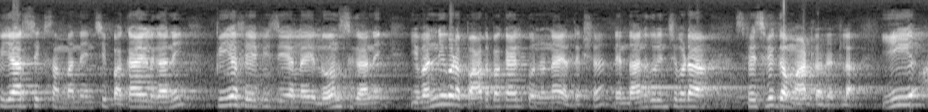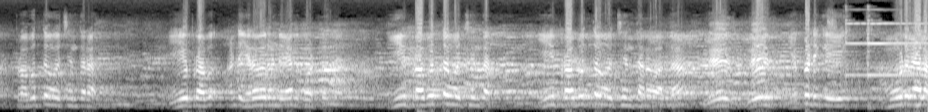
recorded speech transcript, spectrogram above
పిఆర్సీకి సంబంధించి బకాయిలు కానీ పిఎఫ్ ఏపీజీఎల్ఐ లోన్స్ కానీ ఇవన్నీ కూడా పాత బకాయిలు కొన్ని ఉన్నాయి అధ్యక్ష. నేను దాని గురించి కూడా స్పెసిఫిక్గా మాట్లాడట్లా ఈ ప్రభుత్వం వచ్చిన తర్వాత ఈ ప్రభు అంటే ఇరవై రెండు వేల కోట్లు ఉన్నాయి ఈ ప్రభుత్వం వచ్చిన తర్- ఈ ప్రభుత్వం వచ్చిన తర్వాత ఇప్పటికి మూడు వేల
